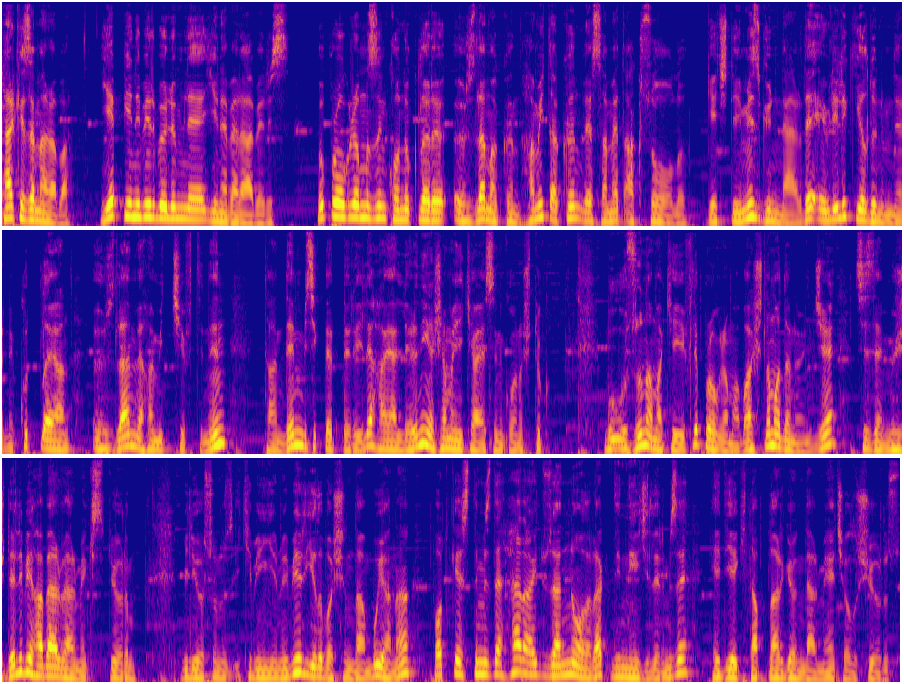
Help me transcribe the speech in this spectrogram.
Herkese merhaba. Yepyeni bir bölümle yine beraberiz. Bu programımızın konukları Özlem Akın, Hamit Akın ve Samet Aksoğlu. Geçtiğimiz günlerde evlilik yıl dönümlerini kutlayan Özlem ve Hamit çiftinin tandem bisikletleriyle hayallerini yaşama hikayesini konuştuk. Bu uzun ama keyifli programa başlamadan önce size müjdeli bir haber vermek istiyorum. Biliyorsunuz 2021 yılı başından bu yana podcast'imizde her ay düzenli olarak dinleyicilerimize hediye kitaplar göndermeye çalışıyoruz.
